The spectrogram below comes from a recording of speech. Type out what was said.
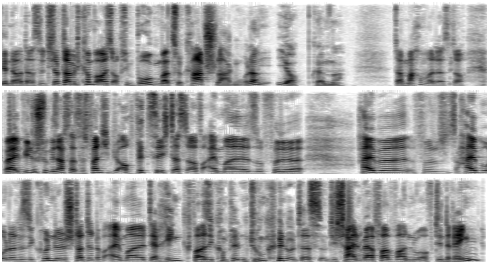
Genau das. Und ich glaube, damit können wir auch den Bogen mal zur Kart schlagen, oder? Ja, können wir dann machen wir das doch. Weil, wie du schon gesagt hast, das fand ich auch witzig, dass auf einmal so für eine halbe, für halbe oder eine Sekunde stand dann auf einmal der Ring quasi komplett im Dunkeln und, das, und die Scheinwerfer waren nur auf den Rängen.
